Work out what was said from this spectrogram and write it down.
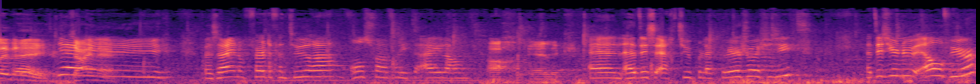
Hey, we zijn er. Yay! We zijn op Ventura, ons favoriete eiland. Ach, eerlijk. En het is echt super lekker weer zoals je ziet. Het is hier nu 11 uur.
